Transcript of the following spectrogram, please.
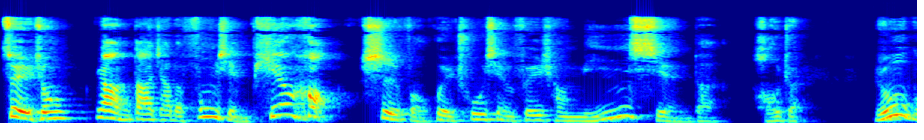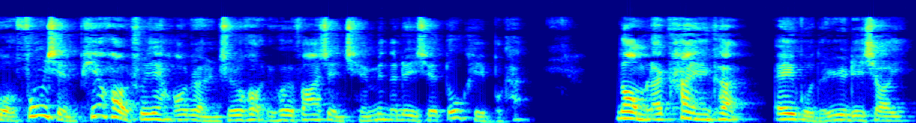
最终让大家的风险偏好是否会出现非常明显的好转？如果风险偏好出现好转之后，你会发现前面的那些都可以不看。那我们来看一看 A 股的日历效应。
